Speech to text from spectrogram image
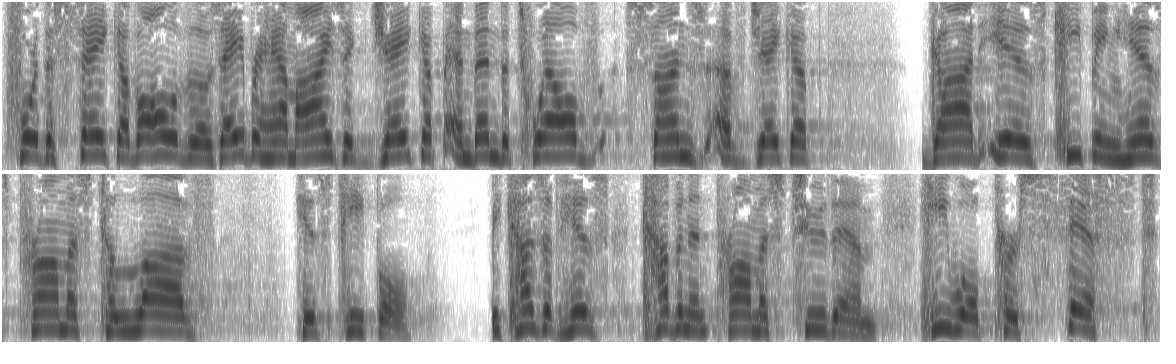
for the sake of all of those Abraham, Isaac, Jacob, and then the 12 sons of Jacob, God is keeping his promise to love his people. Because of his covenant promise to them, he will persist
